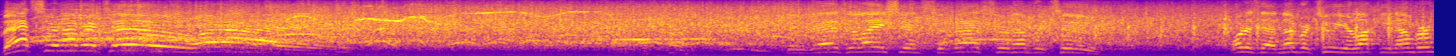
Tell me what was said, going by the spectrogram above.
Bachelor number two. All right. Congratulations to bachelor number two. What is that, number two, your lucky number?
